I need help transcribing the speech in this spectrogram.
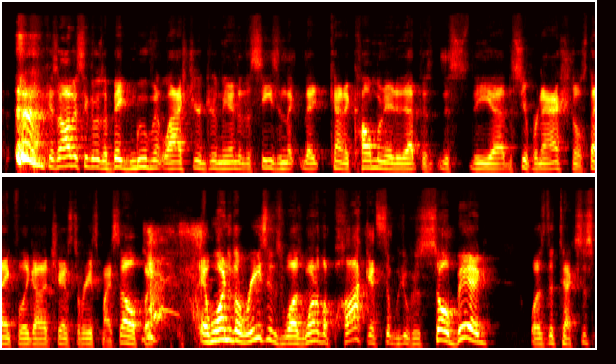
because obviously there was a big movement last year during the end of the season that, that kind of culminated at the this, the uh, the super nationals. Thankfully got a chance to race myself but and one of the reasons was one of the pockets that was so big was the Texas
